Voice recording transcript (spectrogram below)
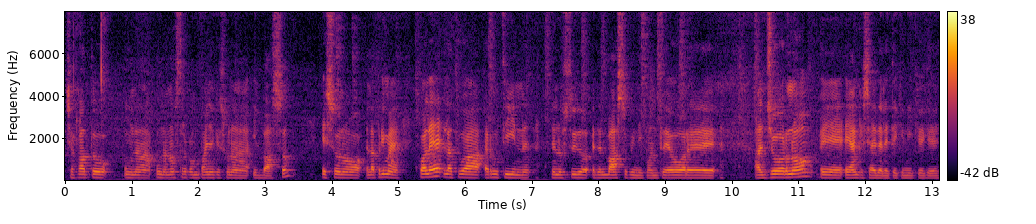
ci ha fatto una, una nostra compagna che suona il basso e sono, la prima è qual è la tua routine nello studio del basso, quindi quante ore al giorno e, e anche se hai delle tecniche che,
